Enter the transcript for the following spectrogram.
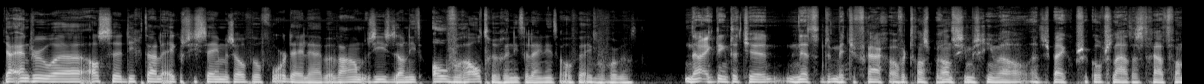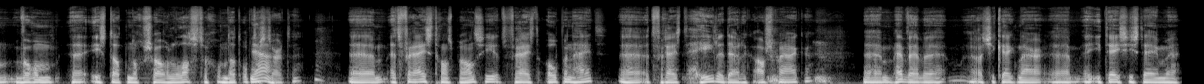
Ja, Andrew, uh, als uh, digitale ecosystemen zoveel voordelen hebben, waarom zie je ze dan niet overal terug en niet alleen in het OV bijvoorbeeld? Nou, ik denk dat je net met je vraag over transparantie misschien wel de spijker op zijn kop slaat als het gaat van waarom uh, is dat nog zo lastig om dat op te starten. Um, het vereist transparantie, het vereist openheid, uh, het vereist hele duidelijke afspraken. Um, we hebben, als je kijkt naar um, IT-systemen,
